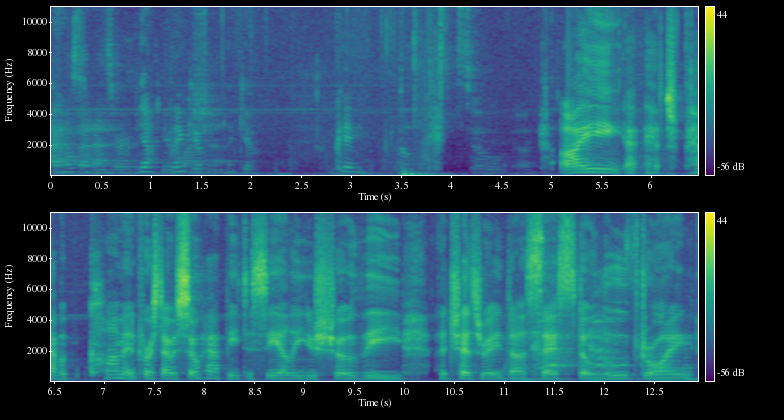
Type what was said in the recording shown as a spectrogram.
I hope that answered Yeah, your thank you, question. thank you. Okay. So, uh, I uh, have a comment. First, I was so happy to see, Ellie, you show the uh, Cesare da Sesto Louvre drawing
